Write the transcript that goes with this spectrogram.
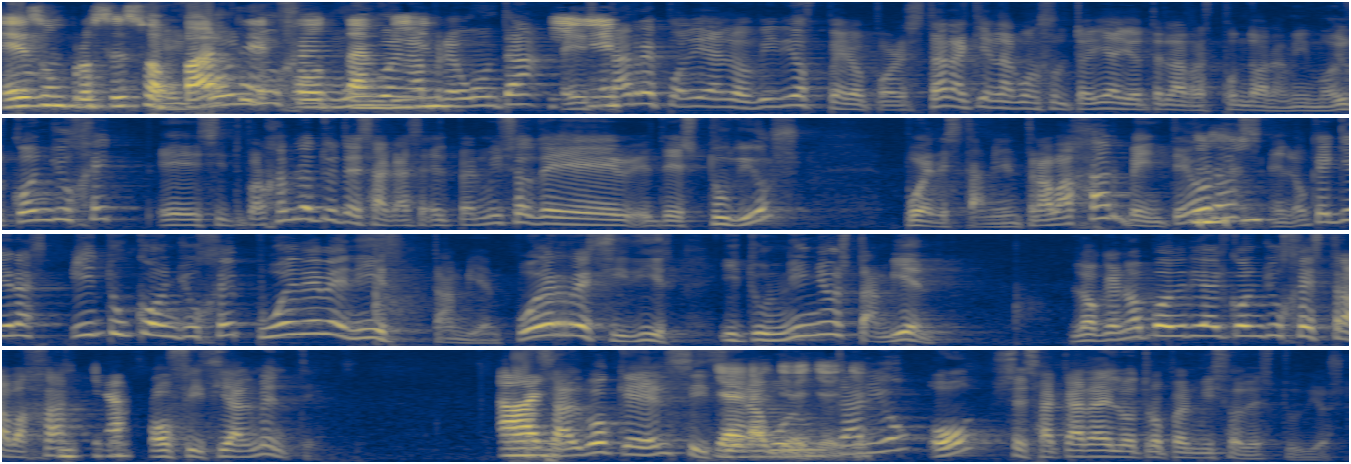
¿Es un proceso aparte? o muy buena pregunta. Está respondida en los vídeos, pero por estar aquí en la consultoría yo te la respondo ahora mismo. El cónyuge, eh, si por ejemplo tú te sacas el permiso de, estudios, puedes también trabajar 20 horas en lo que quieras y tu cónyuge puede venir también, puede residir y tus niños también. Lo que no podría el cónyuge es trabajar oficialmente. Ah, salvo que él se hiciera voluntario o se sacara el otro permiso de estudios.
